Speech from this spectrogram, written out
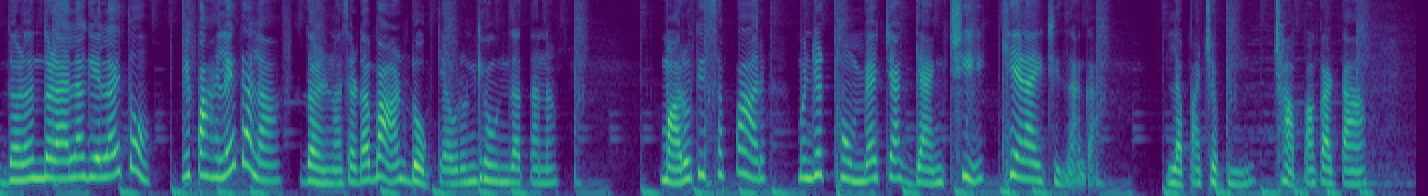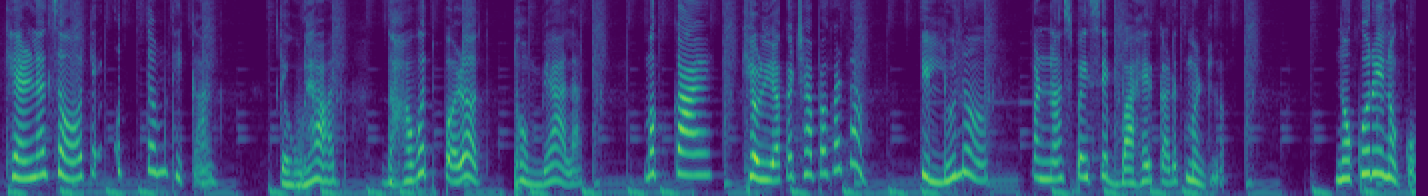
दळण दळायला गेलाय तो. मी पाहिलंय त्याला. दळणाचा डबा डोक्यावरून घेऊन जाताना. मारुतीचा पार म्हणजे ठोंब्याच्या गँगची खेळायची जागा. लपाछपी छापा काटा. खेळण्याचं ते उत्तम ठिकाण. तेवढ्यात धावत पळत ठोंब्या आला. मग काय? खेळूया का छापा काटा? टिल्लूनं पन्नास पैसे बाहेर काढत म्हटलं. नको रे नको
